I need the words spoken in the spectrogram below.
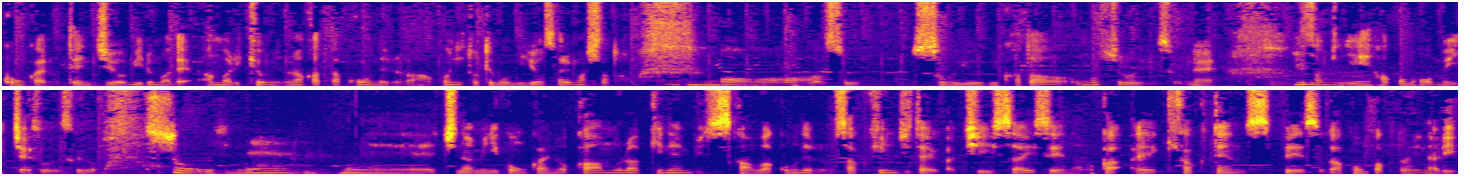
今回の展示を見るまであんまり興味のなかったコーネルの箱にとても魅了されましたと。ああ、そう、そういう見方面白いですよね。先に箱の方目いっちゃいそうですけど。そうですね。うんえーちなみに今回の河村記念美術館はコーネルの作品自体が小さいせいなのか、えー企画展スペースがコンパクトになり、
